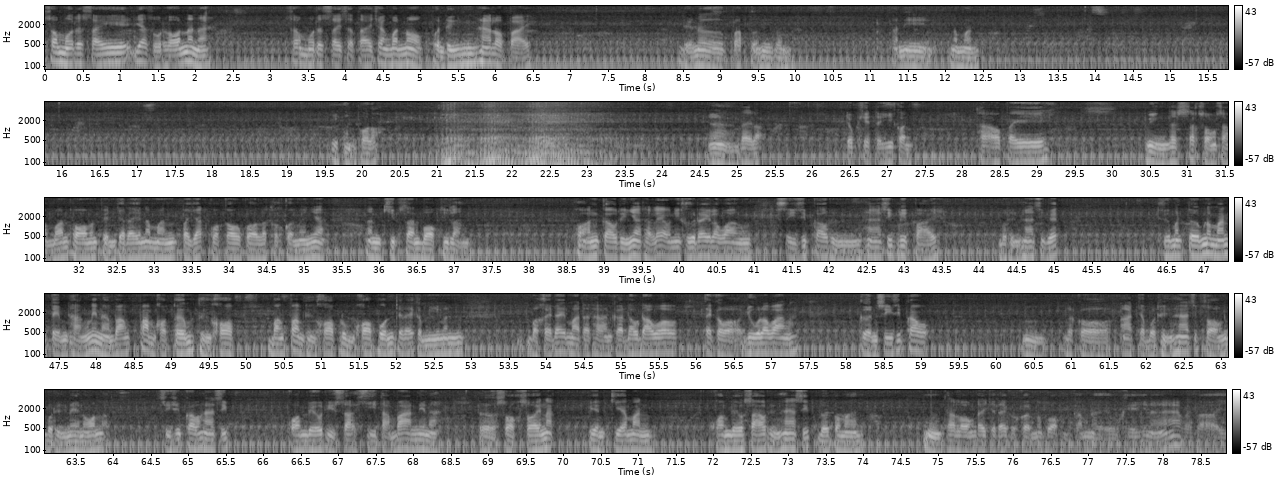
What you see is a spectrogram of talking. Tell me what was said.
ซ่อมมอเตอร์ไซค์ยาโสธรนั่นนะซ่อมมอเตอร์ไซค์สไตล์ช่างบ้านนอกเปิดถึงห้ารอบไปเดี๋ยวเนอปรับตัวนี้ก่อนอันนี้น้ำมัน อีกอันพอแล้วอ่าได้ละจบเคสแต่อีกก่อน ถ้าเอาไปวิ่งสักสองสามวันพอมันเป็นจะได้น้ำมันประหยัดกว่าเก่าก่อนแล้วก็ก่อนไหมเนี่ย อันคลิปซันบอกทีหลังพราะอันเก่าถึงเนี่ยถ้าแล้วนี่คือได้ระวัง 49 ถึง 50 ลิตรปลายบ่ถึง50เลิตร คือมันเติมน้ำมันเต็มถังนี่นะบางปั๊มเขาเติมถึงขอบ บางปั๊มถึงขอบหลุมขอบบนจะได้กับมีมันบ่เคยได้มาตรฐานก็เดาๆว่าแต่ก็อยู่ระวังเกิน 49 อืม แล้วก็อาจจะบ่ถึง 52 หรือบ่ถึงแน่นอนละ49 50 ความเร็วที่สขี่ตามบ้านนี่นะเออซอกซอยนัก เปลี่ยนเกียร์มัน ความเร็วซาวถึง 50 โดยประมาณ ถ้าลองได้จะได้ก็เกิดมาบอกผมกำหน่อยโอเคนะบายบาย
